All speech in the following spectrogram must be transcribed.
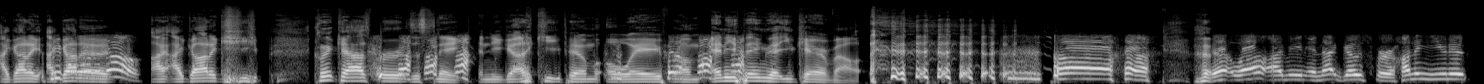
I gotta, I gotta. I, I gotta keep Clint Casper is a snake, and you gotta keep him away from anything that you care about. Uh, yeah, well, I mean, and that goes for hunting units,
